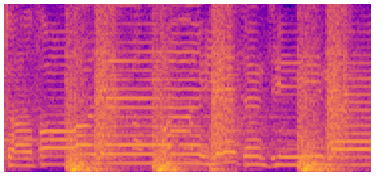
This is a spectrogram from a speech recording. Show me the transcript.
ska farlig Jeden time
